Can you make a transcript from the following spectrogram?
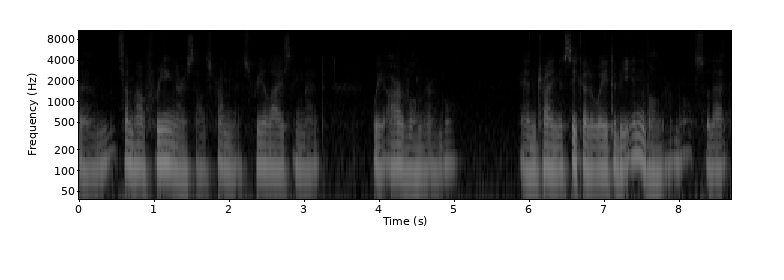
um, somehow freeing ourselves from this, realizing that we are vulnerable and trying to seek out a way to be invulnerable so that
